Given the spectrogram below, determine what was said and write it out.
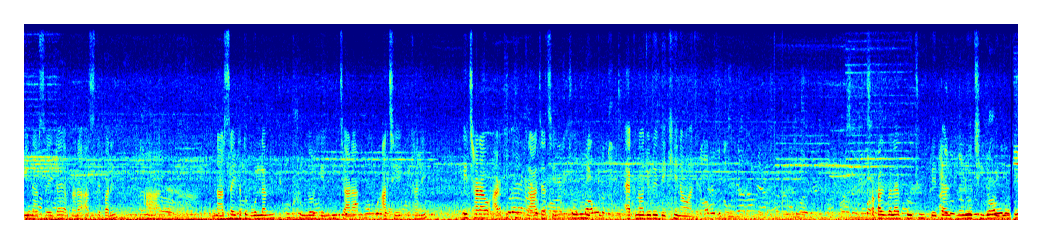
এই নার্সারিটায় আপনারা আসতে পারেন। আর নার্সারিটা তো বললামই, খুব সুন্দর, হেলদি চারা আছে এখানে। এছাড়াও আর কি কী গাছ আছে, চলুন একটু এক নজরে দেখে নেওয়া যায় সকালবেলায় প্রচুর ক্রেতার ভিড়ও ছিল এদিনকে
